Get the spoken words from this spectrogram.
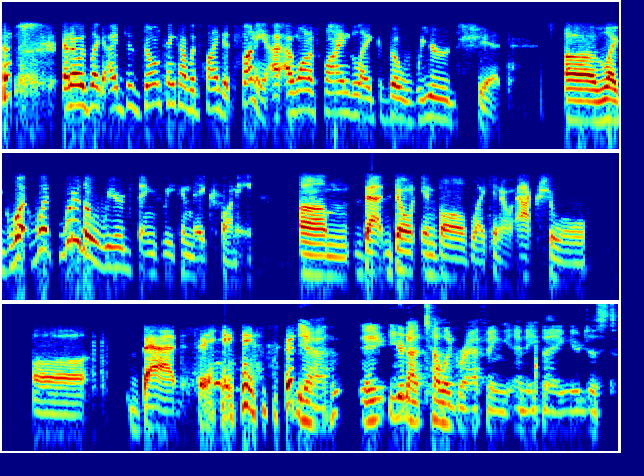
and I was like, I just don't think I would find it funny. I, I want to find like the weird shit. Uh, like what what what are the weird things we can make funny, um, that don't involve like you know actual, uh, bad things. yeah, eh, you're not telegraphing anything. You're just.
